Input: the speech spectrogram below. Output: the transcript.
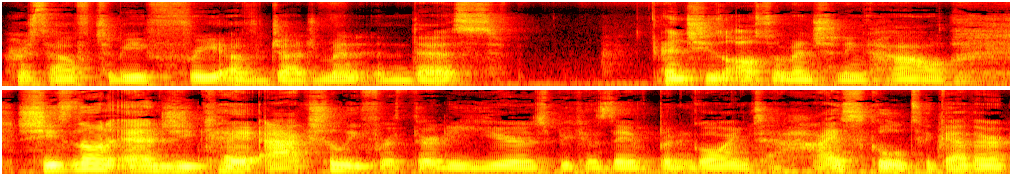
herself to be free of judgment in this and she's also mentioning how she's known Angie K actually for 30 years because they've been going to high school together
